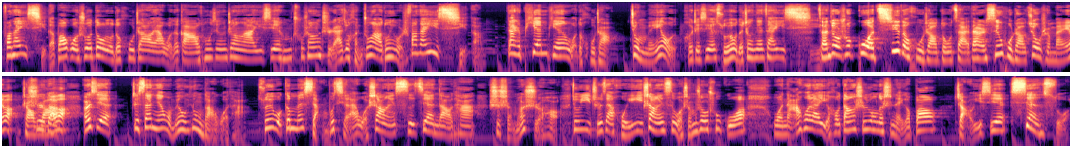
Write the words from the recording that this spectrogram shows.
放在一起的，包括说豆豆的护照呀、我的港澳通行证啊、一些什么出生纸啊，就很重要的东西，我是放在一起的。但是偏偏我的护照。就没有和这些所有的证件在一起，咱就是说过期的护照都在，但是新护照就是没了，找不着了。而且这三年我没有用到过它，所以我根本想不起来我上一次见到他是什么时候，就一直在回忆上一次我什么时候出国，我拿回来以后当时用的是哪个包，找一些线索。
